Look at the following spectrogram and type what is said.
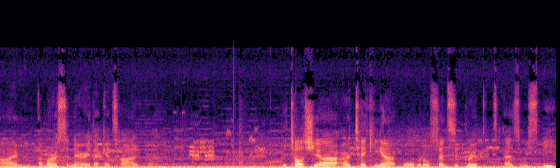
I'm a mercenary that gets hired by them. The Tal Shiar are taking out orbital sensor grids as we speak.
